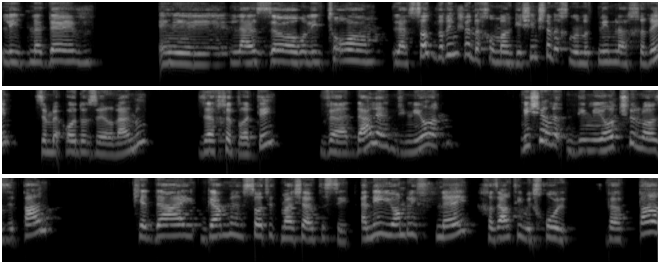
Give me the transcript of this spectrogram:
להתנדב, אה, לעזור, לתרום, לעשות דברים שאנחנו מרגישים שאנחנו נותנים לאחרים, זה מאוד עוזר לנו, זה החברתי, והדלת, דמיון, מי שהדמיון שלו זה פעם, כדאי גם לעשות את מה שאת עשית. אני יום לפני חזרתי מחו"ל, והפער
